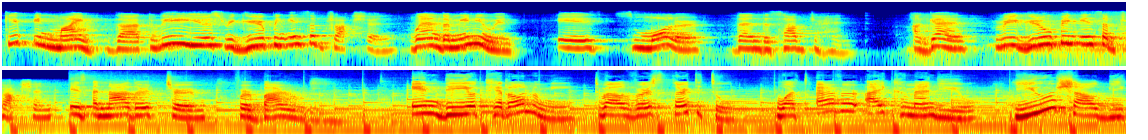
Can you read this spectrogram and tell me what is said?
Keep in mind that we use regrouping in subtraction when the minuend is smaller than the subtrahend. Again, regrouping in subtraction is another term for borrowing. In Deuteronomy 12 verse 32, Whatever I command you, you shall be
